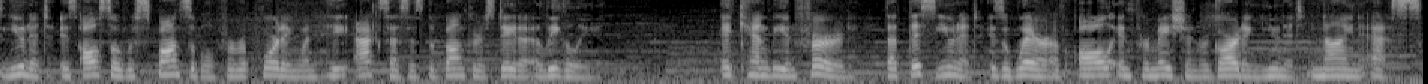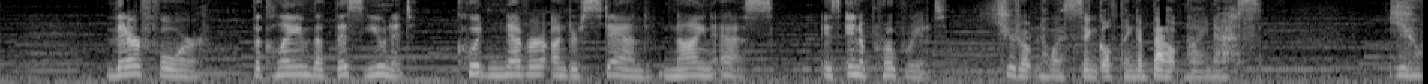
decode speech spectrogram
unit is also responsible for reporting when he accesses the bunker's data illegally. It can be inferred that this unit is aware of all information regarding Unit 9S. Therefore, the claim that this unit could never understand 9S is inappropriate. You don't know a single thing about 9S. You.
